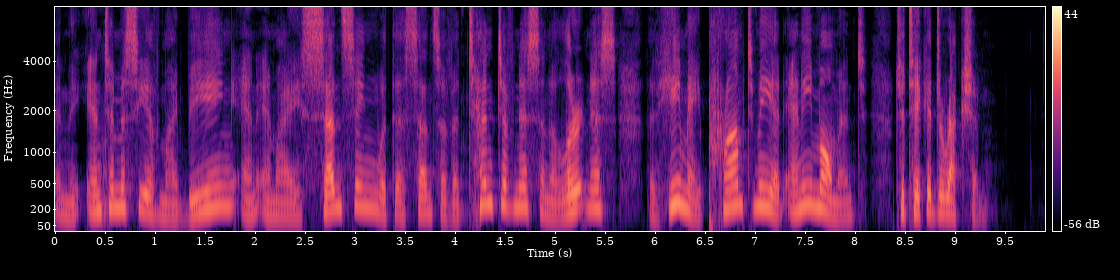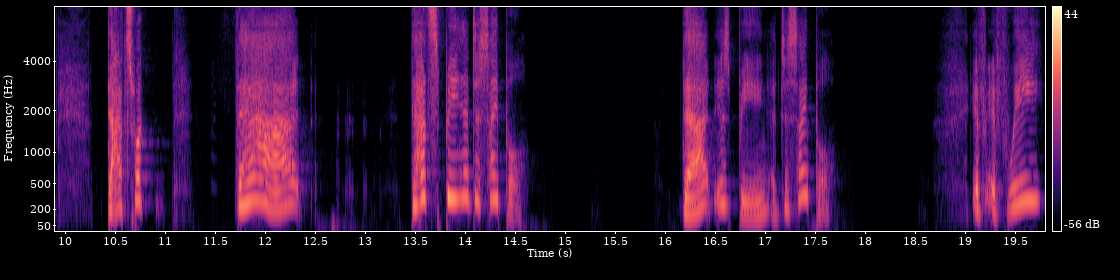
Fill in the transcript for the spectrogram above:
in the intimacy of my being? And am I sensing with a sense of attentiveness and alertness that he may prompt me at any moment to take a direction? That's what that that's being a disciple. That is being a disciple. If, if we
